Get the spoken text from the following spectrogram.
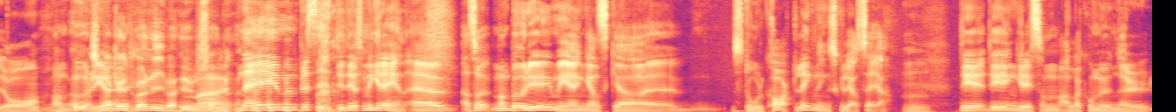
Ja, Alltså man börjar... kan ju inte bara riva husen. Nej. Nej, men precis, det är det som är grejen. Eh, alltså, man börjar ju med en ganska eh, stor kartläggning skulle jag säga. mm, Det, det är en grej som alla kommuner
